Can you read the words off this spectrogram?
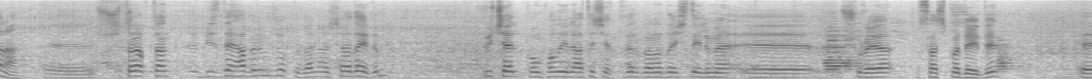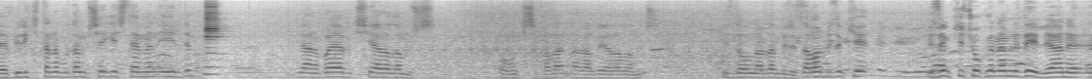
Sana. Ee, şu taraftan e, bizde haberimiz yoktu. Ben aşağıdaydım. Üç el pompalıyla ateş ettiler. Bana da işte elime e, şuraya saçma değdi. E, bir iki tane buradan bir şey geçti hemen eğildim. E, yani bayağı bir kişi yaralanmış. 10 kişi falan herhalde yaralanmış. Biz de onlardan biriz. Ama bizimki bizimki çok önemli değil. Yani e,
